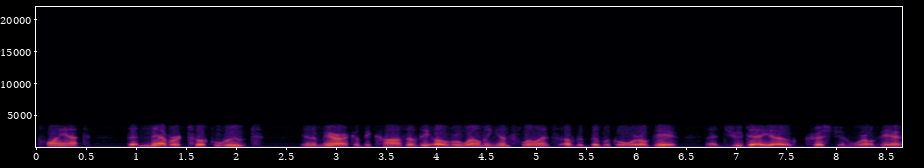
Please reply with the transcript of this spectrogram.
plant that never took root in America because of the overwhelming influence of the biblical worldview, that Judeo-Christian worldview.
